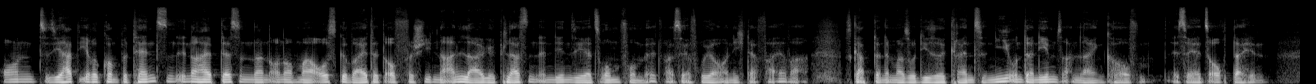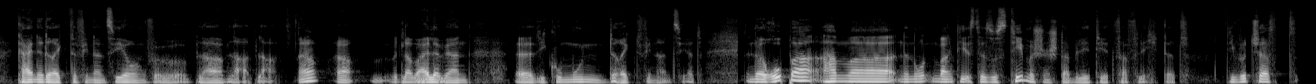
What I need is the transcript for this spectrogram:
und sie hat ihre Kompetenzen innerhalb dessen dann auch nochmal ausgeweitet auf verschiedene Anlageklassen, in denen sie jetzt rumfummelt, was ja früher auch nicht der Fall war. Es gab dann immer so diese Grenze, nie Unternehmensanleihen kaufen. Ist ja jetzt auch dahin. Keine direkte Finanzierung für bla bla bla. Ja, ja mittlerweile mhm. werden äh, die Kommunen direkt finanziert. In Europa haben wir eine Notenbank, die ist der systemischen Stabilität verpflichtet. Die Wirtschaft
